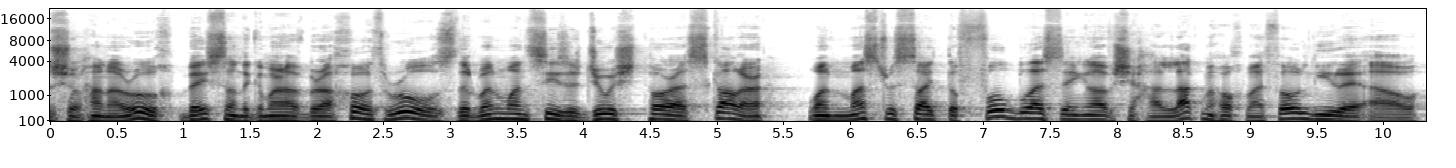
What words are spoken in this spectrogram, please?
The Shulchan Aruch, based on the Gemara of Berachot, rules that when one sees a Jewish Torah scholar, one must recite the full blessing of Shehalak mechochmato lire'au.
